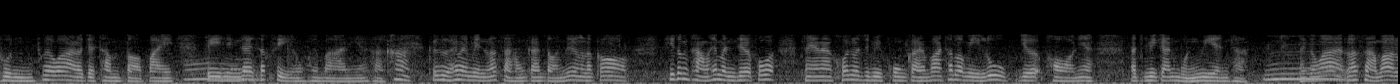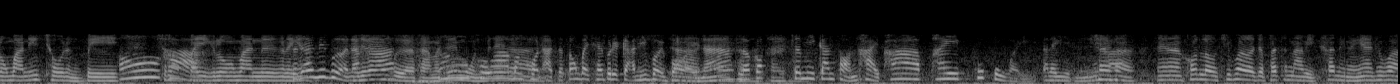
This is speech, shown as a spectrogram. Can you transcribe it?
ทุนเพื่อว่าเราจะทำต่อไปอ๋อปีหนึ่งได้สักสี่โรงพยาบาลเนี้ยค่ะ ค่ะ ก็คือให้มันเป็นลักษณะของการต่อเนื่องแล้วก็ ที่ต้องทำให้มันเยอะ เพราะว่าในอนาคตเราจะมีโครงการว่าถ้าเรามีลูกเยอะพอเนี่ยเราจะมีการหมุนเวียนค่ะอืมหมายความว่าลักษณะว่าโรงพยาบาลนี้โชว์หนึ่งปีอ๋อสลับค่ะไปอีกโรงพยาบาลหนึ่งอะไรจะเงี้ยได้ไม่เบื่อนะคะจะได้ไม่เบื่อค่ะมันจะได้หมุนเพราะไม่ได้ว่าบางคนอาจจะต้องไปใช้บริการนี้บ่อยๆนะใช่ใช่ค่ะแล้วก็ใช่ค่ะจะมีการสอนถ่ายภาพให้ผู้ป่วยอะไรอย่างนี้ไหมใช่ค่ะในอนาคตเราคิดว่าเราจะพัฒนาอีกขั้นหนึ่งในแง่ที่ว่า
